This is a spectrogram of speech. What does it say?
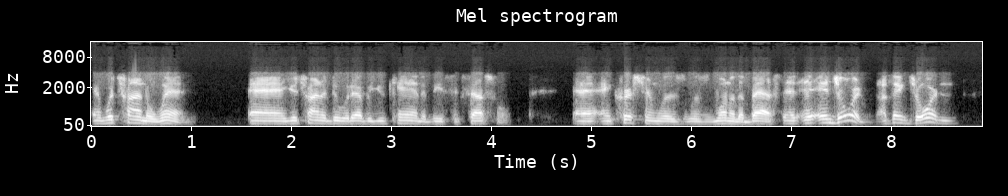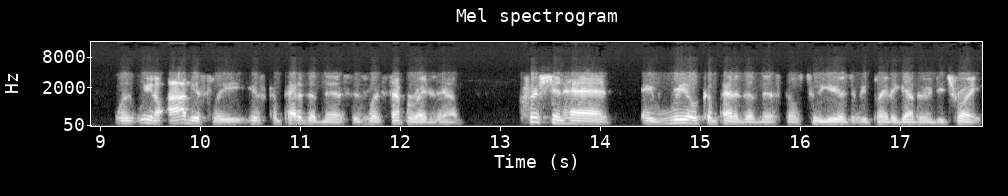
and we're trying to win, and you're trying to do whatever you can to be successful and, and Christian was was one of the best. And, and, and Jordan, I think Jordan was, you know, obviously his competitiveness is what separated him. Christian had a real competitiveness those two years that we played together in Detroit.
